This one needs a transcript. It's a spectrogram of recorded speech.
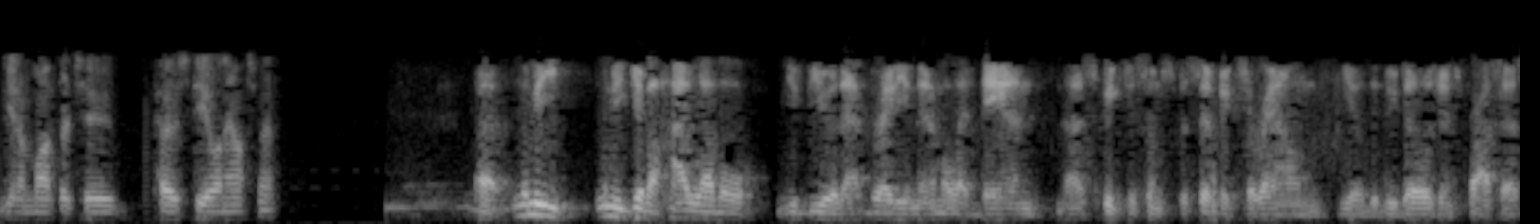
you know, month or two post-deal announcement? Uh let me let me give a high level view of that, Brady, and then I'm gonna let Dan uh, speak to some specifics around, you know, the due diligence process.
